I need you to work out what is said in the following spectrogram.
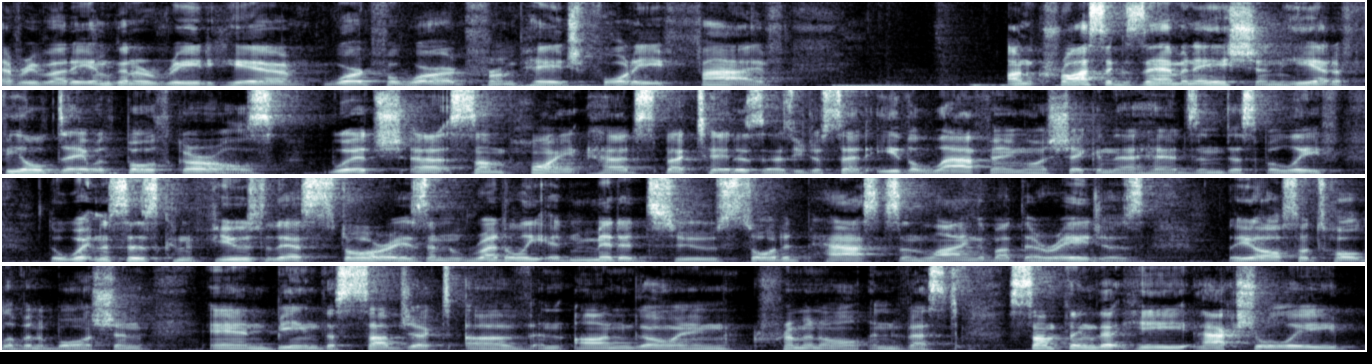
everybody. I'm going to read here word for word from page 45. On cross examination, he had a field day with both girls, which at some point had spectators, as you just said, either laughing or shaking their heads in disbelief. The witnesses confused their stories and readily admitted to sordid pasts and lying about their ages. They also told of an abortion and being the subject of an ongoing criminal investigation. Something that he actually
